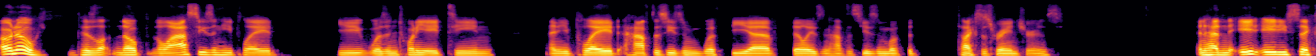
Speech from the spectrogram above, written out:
Oh no, his nope. The last season he played, he was in 2018, and he played half the season with the uh, Phillies and half the season with the Texas Rangers, and had an 8.86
